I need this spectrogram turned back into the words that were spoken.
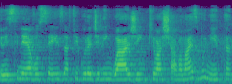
eu ensinei a vocês a figura de linguagem que eu achava mais bonita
